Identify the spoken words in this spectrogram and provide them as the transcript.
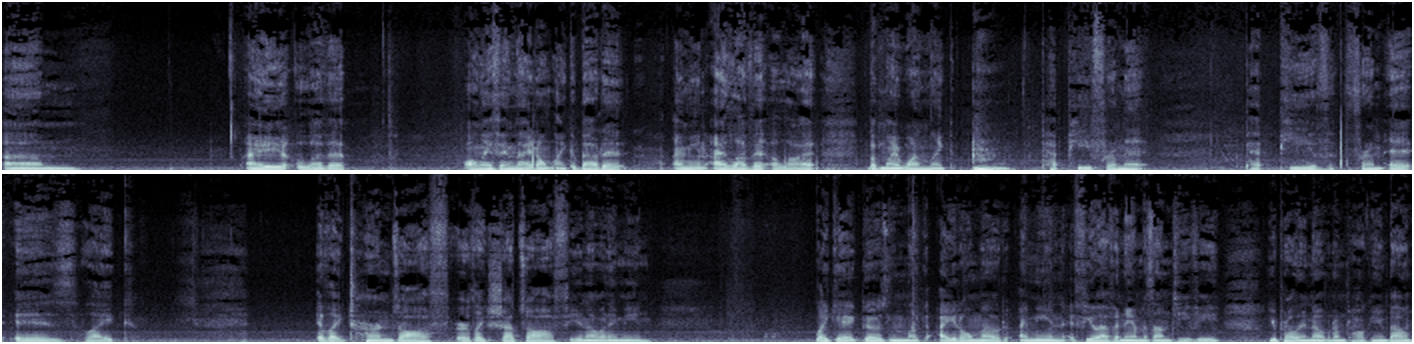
Um, I love it. Only thing that I don't like about it, I mean, I love it a lot, but my one like pet peeve from it, pet peeve from it is like it like turns off or like shuts off, you know what I mean? Like it goes in like idle mode. I mean, if you have an Amazon TV, you probably know what I'm talking about.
